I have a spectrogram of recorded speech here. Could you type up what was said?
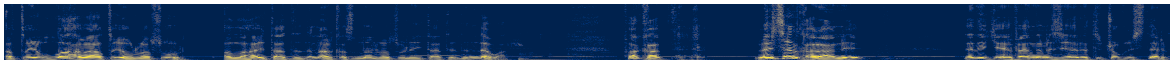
Atıyullah ve atıyur Rasul. Allah'a itaat edin, arkasından Resul'e itaat edin de var. Fakat Vesel Karani dedi ki Efendimiz ziyareti çok isterim.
